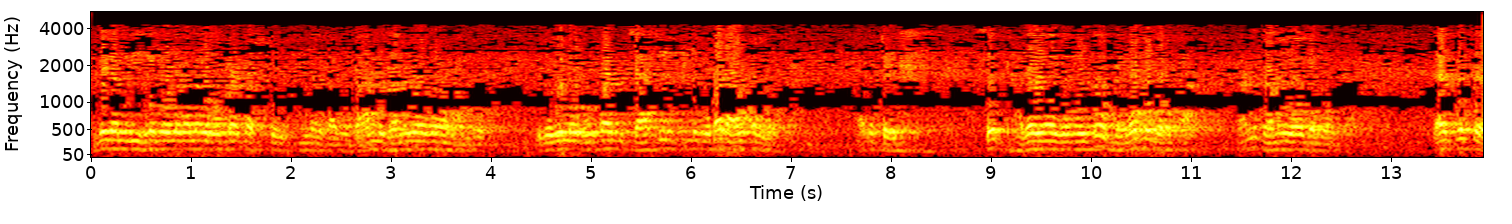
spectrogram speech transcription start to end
అంతేగాని వీధిలో రూపాయి కష్టం ఇస్తుందని కాదు. దాన్ని ధనయోగం అని అందరూ ఈ రోజుల్లో రూపాయికి చాక్లెట్లు కూడా రావటం లేదు. కాబట్టి సో ధనయోగం అంటే మూట దొరకాలి కానీ ధనయోగం అంటారు. లేకపోతే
